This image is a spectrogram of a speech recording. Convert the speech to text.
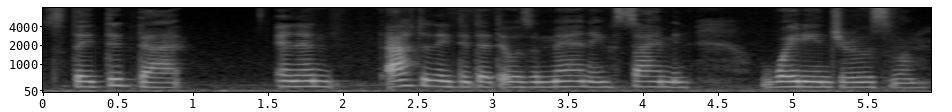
So they did that, and then after they did that, there was a man named Simon waiting in Jerusalem.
